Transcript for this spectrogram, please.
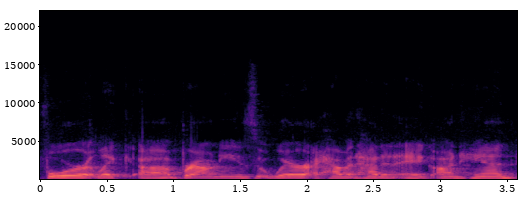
for like uh, brownies where I haven't had an egg on hand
